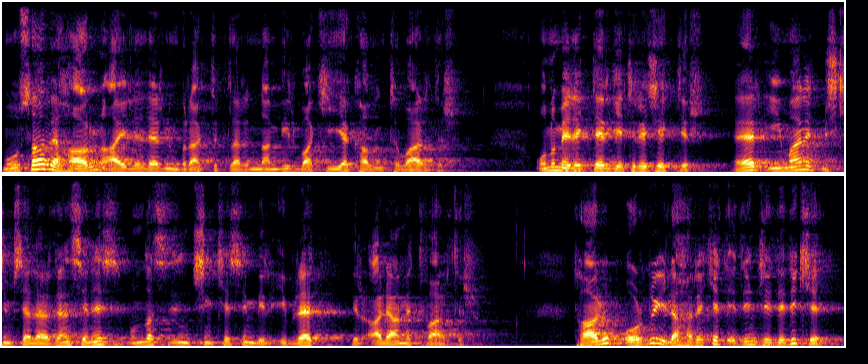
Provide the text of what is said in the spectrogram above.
Musa ve Harun ailelerinin bıraktıklarından bir bakiye kalıntı vardır. Onu melekler getirecektir. Eğer iman etmiş kimselerdenseniz bunda sizin için kesin bir ibret, bir alamet vardır. Talut ordu ile hareket edince dedi ki,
